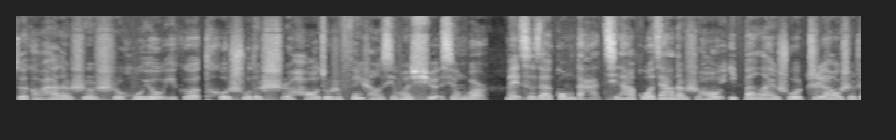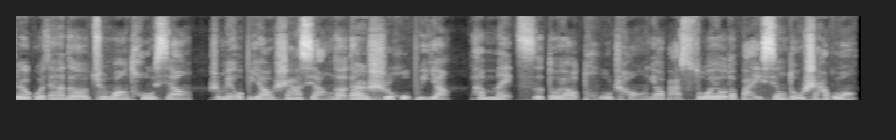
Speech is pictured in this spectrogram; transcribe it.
最可怕的是，石虎有一个特殊的嗜好，就是非常喜欢血腥味儿。每次在攻打其他国家的时候，一般来说，只要是这个国家的君王投降，是没有必要杀降的。但是石虎不一样，他每次都要屠城，要把所有的百姓都杀光，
